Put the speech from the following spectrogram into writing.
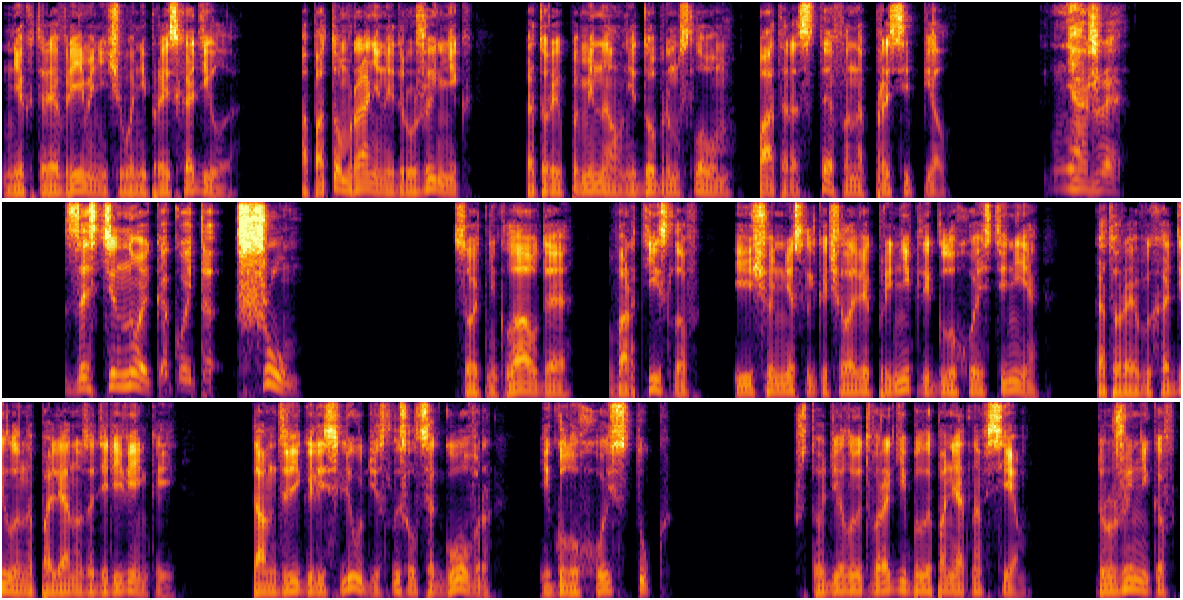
Некоторое время ничего не происходило, а потом раненый дружинник, который поминал недобрым словом Патера Стефана, просипел. «Княже, за стеной какой-то шум!» Сотник Лауде, Вартислав и еще несколько человек приникли к глухой стене, которая выходила на поляну за деревенькой, там двигались люди, слышался говор и глухой стук. Что делают враги, было понятно всем. Дружинников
